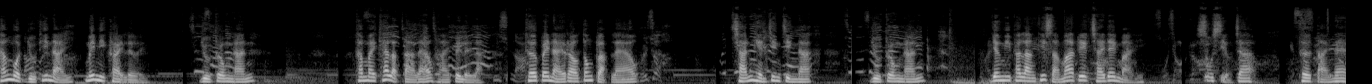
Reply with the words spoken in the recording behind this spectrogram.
ทั้งหมดอยู่ที่ไหนไม่มีใครเลย อยู่ตรงนั้นทำไมแค่หลับตาแล้วหายไปเลยล่ะ เธอไปไหนเราต้องกลับแล้ว ฉันเห็นจริง ๆ นะ อยู่ตรงนั้น ยังมีพลังที่สามารถเรียกใช้ได้ไหม สู้เสี่ยวเจ้า เธอตายแน่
